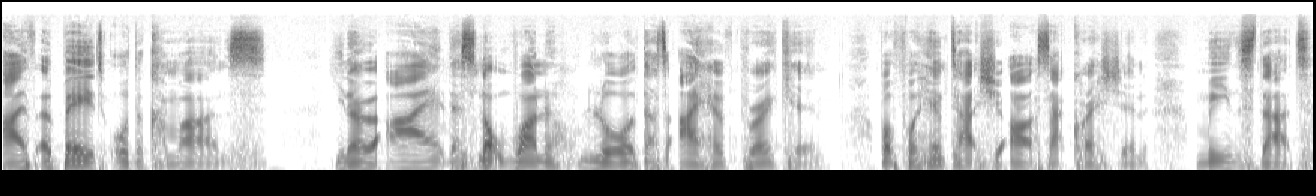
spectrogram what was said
I've obeyed all the commands. You know, I there's not one law that I have broken. But for him to actually ask that question means that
